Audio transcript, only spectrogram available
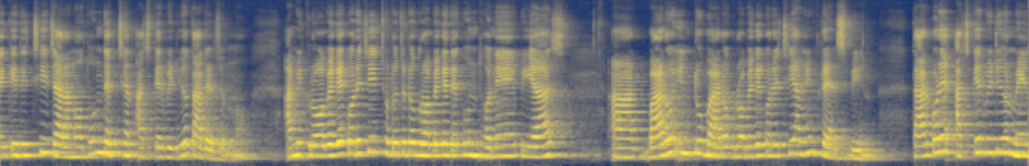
দেখিয়ে দিচ্ছি, যারা নতুন দেখছেন আজকের ভিডিও তাদের জন্য। আমি গ্রো ব্যাগে করেছি, ছোট ছোট গ্রো ব্যাগে দেখুন, ধনে, পেঁয়াজ, আর বারো ইন্টু বারো গ্রো ব্যাগে করেছি আমি ফ্রেঞ্চ বিন তারপরে আজকের ভিডিওর মেন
